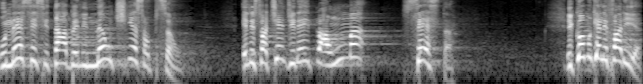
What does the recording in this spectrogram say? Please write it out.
o necessitado, ele não tinha essa opção. Ele só tinha direito a uma cesta. E como que ele faria?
